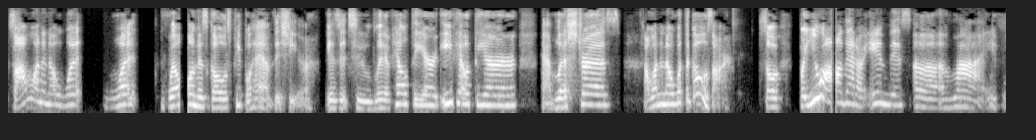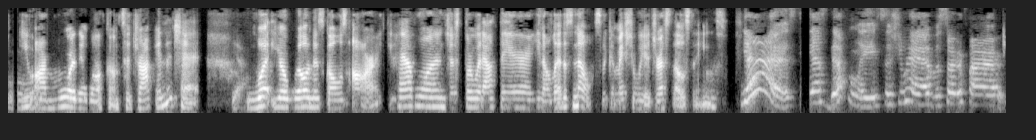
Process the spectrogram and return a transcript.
So I want to know what what wellness goals people have this year. Is it to live healthier, eat healthier, have less stress? I want to know what the goals are. So for you all that are in this uh, live, mm-hmm. you are more than welcome to drop in the chat yeah. what your wellness goals are. If you have one, just throw it out there. You know, let us know so we can make sure we address those things. Yes, yes, definitely. Since you have a certified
